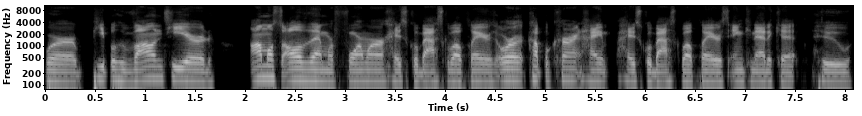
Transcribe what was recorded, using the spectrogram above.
were people who volunteered. Almost all of them were former high school basketball players or a couple current high, high school basketball players in connecticut who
